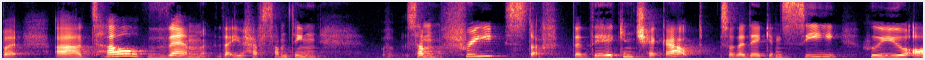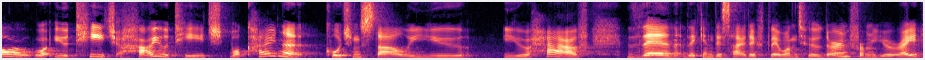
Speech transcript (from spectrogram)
but uh, tell them that you have something, some free stuff that they can check out so that they can see who you are, what you teach, how you teach, what kind of coaching style you you have. Then they can decide if they want to learn from you right?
